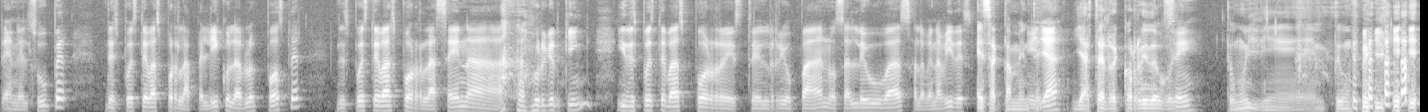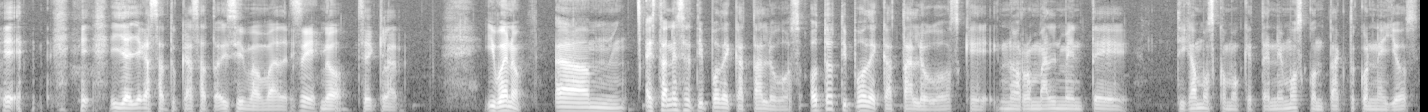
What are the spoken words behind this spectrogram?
en el súper, después te vas por la película Blockbuster, después te vas por la cena a Burger King y después te vas por este el Río Pan o sal de uvas a la Benavides. Exactamente. ¿Y ya? Ya está el recorrido, güey. Sí. Tú muy bien, tú muy bien. y ya llegas a tu casa todísima madre. Sí. ¿No? Sí, claro. Y bueno, am, están ese tipo de catálogos. Otro tipo de catálogos que normalmente, digamos, como que tenemos contacto con ellos,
